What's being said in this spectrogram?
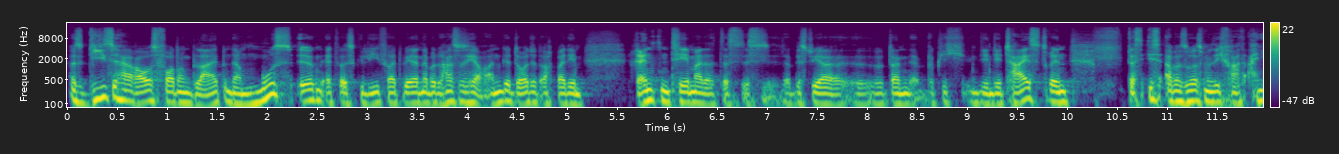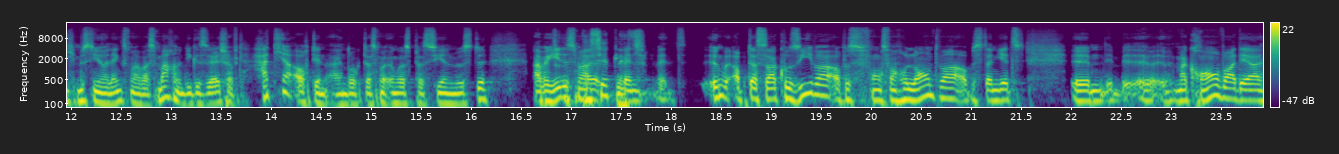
Also diese Herausforderung bleibt und da muss irgendetwas alles geliefert werden. Aber du hast es ja auch angedeutet, auch bei dem Rententhema, das ist, da bist du ja äh, dann wirklich in den Details drin. Das ist aber so, dass man sich fragt, eigentlich müssen die ja längst mal was machen. Und die Gesellschaft hat ja auch den Eindruck, dass mal irgendwas passieren müsste. Aber jedes Mal, wenn, wenn, ob das Sarkozy war, ob es François Hollande war, ob es dann jetzt ähm, äh, Macron war, der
